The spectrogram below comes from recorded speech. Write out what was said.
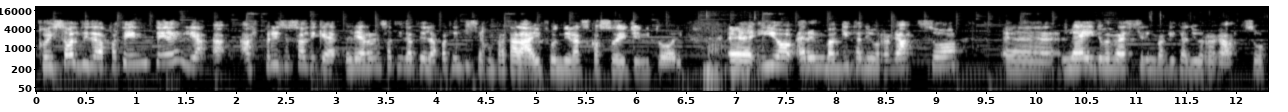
con i soldi della patente li ha, ha- ha preso i soldi che le erano stati dati della patente e si è comprata l'iPhone di nascosto dai genitori. Eh, io ero imbaghita di un ragazzo, eh, lei doveva essere imbaghita di un ragazzo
